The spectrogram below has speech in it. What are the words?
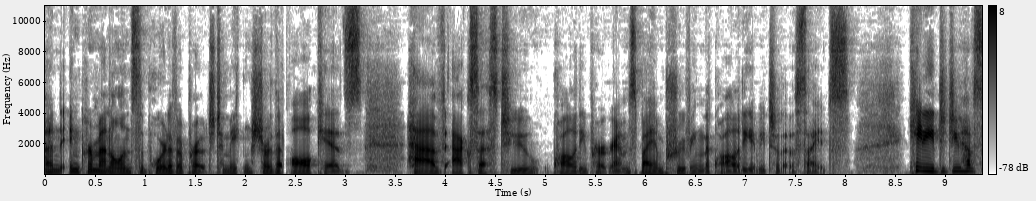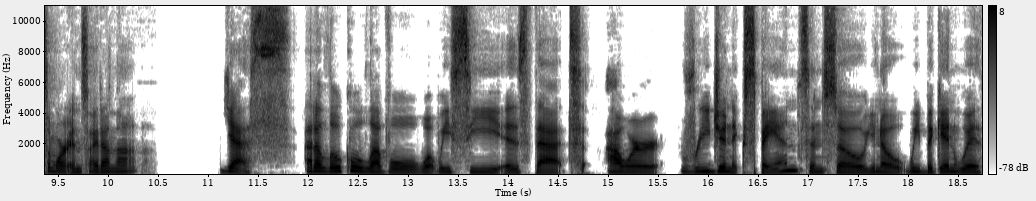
an incremental and supportive approach to making sure that all kids have access to quality programs by improving the quality of each of those sites. Katie, did you have some more insight on that? Yes. At a local level, what we see is that our region expands. And so, you know, we begin with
